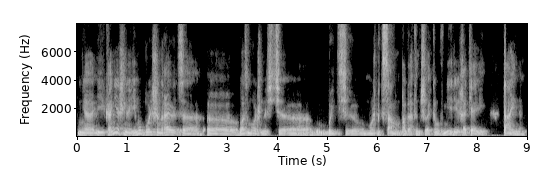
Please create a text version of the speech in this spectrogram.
И, конечно, ему больше нравится э, возможность э, быть, может быть, самым богатым человеком в мире, хотя и тайным,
